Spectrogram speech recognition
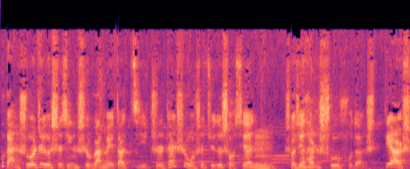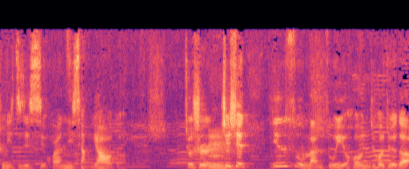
不敢说这个事情是完美到极致，但是我是觉得首先，嗯首先它是舒服的，第二是你自己喜欢你想要的，就是嗯这些因素满足以后，你就会觉得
